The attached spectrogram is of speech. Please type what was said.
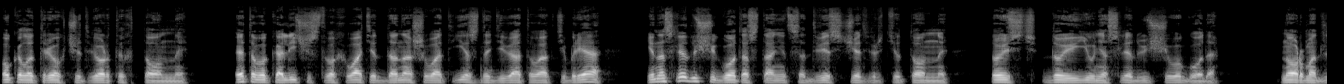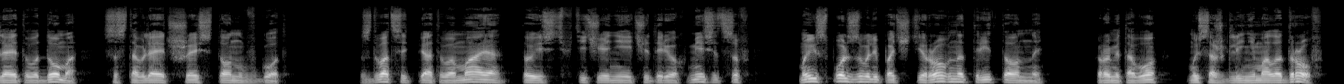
около трех четвертых тонны. Этого количества хватит до нашего отъезда 9 октября, и на следующий год останется две с четвертью тонны, то есть до июня следующего года. Норма для этого дома составляет 6 тонн в год. С 25 мая, то есть в течение четырех месяцев, мы использовали почти ровно 3 тонны. Кроме того, мы сожгли немало дров,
